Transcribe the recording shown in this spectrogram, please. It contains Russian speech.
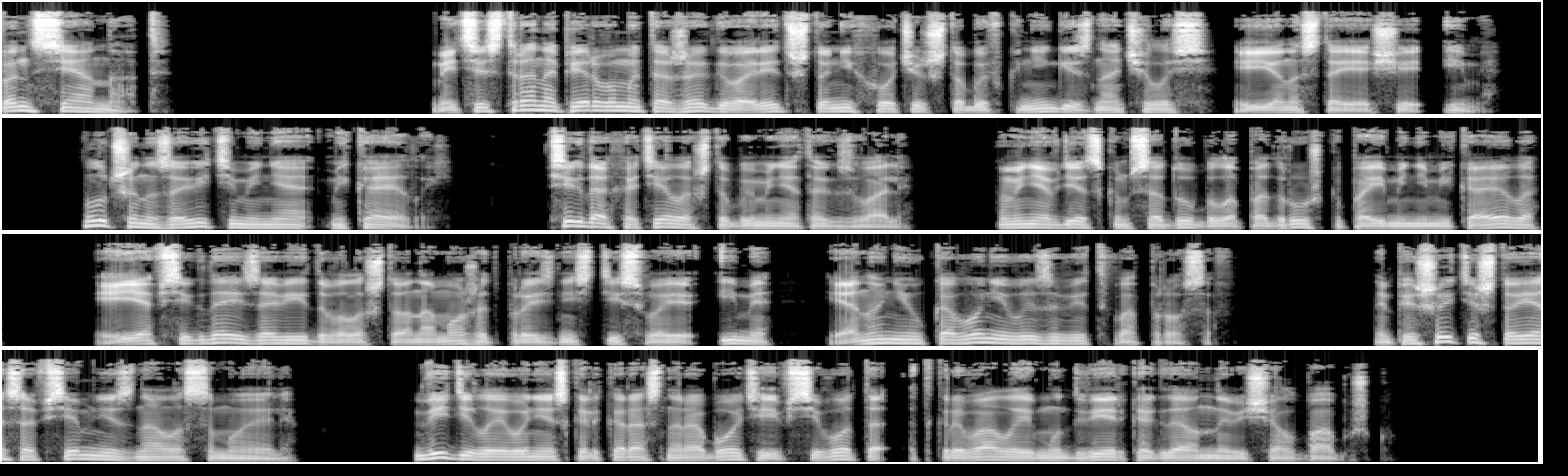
Пансионат. Медсестра на первом этаже говорит, что не хочет, чтобы в книге значилось ее настоящее имя. Лучше назовите меня Микаэлой. Всегда хотела, чтобы меня так звали. У меня в детском саду была подружка по имени Микаэла, и я всегда и завидовала, что она может произнести свое имя, и оно ни у кого не вызовет вопросов. Напишите, что я совсем не знала Самуэля. Видела его несколько раз на работе и всего-то открывала ему дверь, когда он навещал бабушку.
